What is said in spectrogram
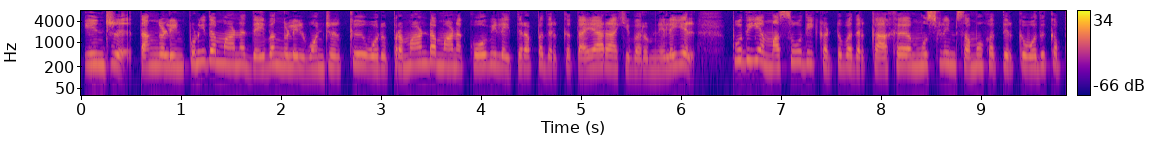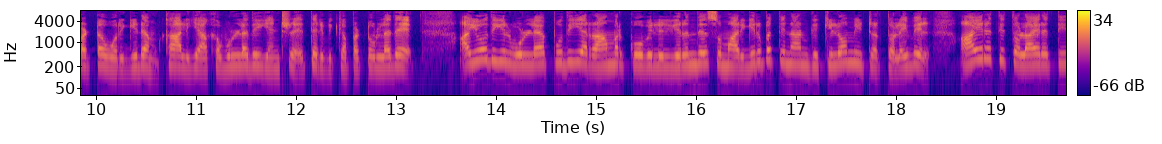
இன்று தங்களின் புனிதமான தெய்வங்களில் ஒன்றிற்கு ஒரு பிரமாண்டமான கோவிலை திறப்பதற்கு தயாராகி வரும் நிலையில் புதிய மசூதி கட்டுவதற்காக முஸ்லிம் சமூகத்திற்கு ஒதுக்கப்பட்ட ஒரு இடம் காலியாக உள்ளது என்று தெரிவிக்கப்பட்டுள்ளது. அயோத்தியில் உள்ள புதிய ராமர் கோவிலில் இருந்து சுமார் இருபத்தி நான்கு கிலோமீட்டர் தொலைவில் ஆயிரத்தி தொள்ளாயிரத்தி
